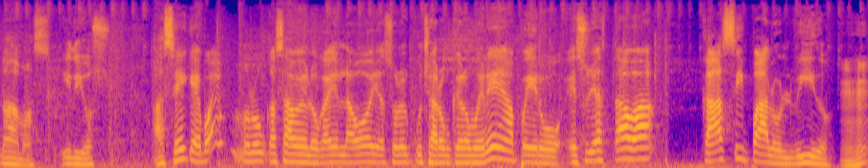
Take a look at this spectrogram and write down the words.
nada más, y Dios. Así que, bueno, uno nunca sabe lo que hay en la olla, solo el cucharón que lo menea, pero eso ya estaba casi para el olvido. Ujú.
